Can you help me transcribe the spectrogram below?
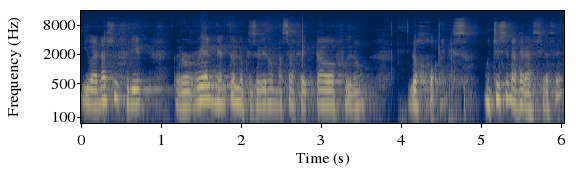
iban a sufrir, pero realmente los que se vieron más afectados fueron los jóvenes. Muchísimas gracias. ¿eh?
